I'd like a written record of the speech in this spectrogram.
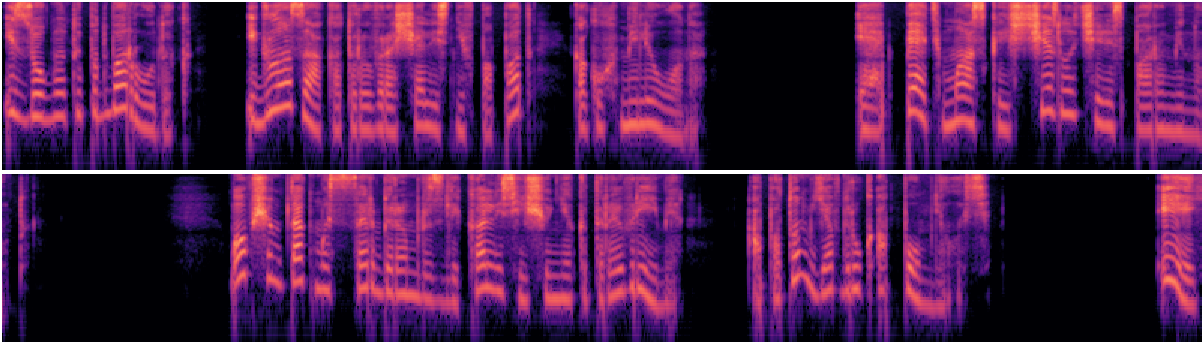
изогнутый подбородок и глаза, которые вращались не в попад, как у хамелеона. И опять маска исчезла через пару минут. В общем, так мы с Цербером развлекались еще некоторое время, а потом я вдруг опомнилась. «Эй,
